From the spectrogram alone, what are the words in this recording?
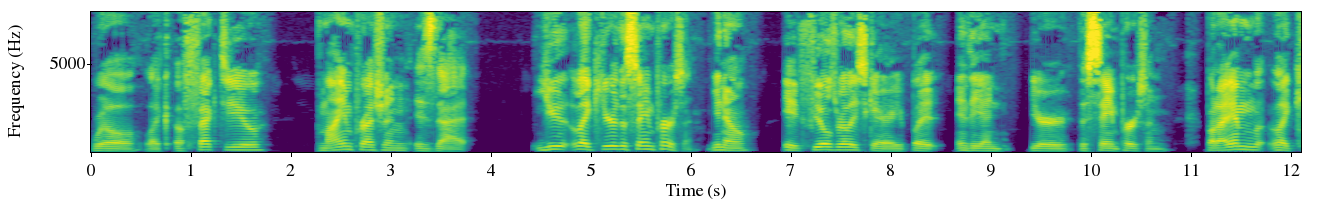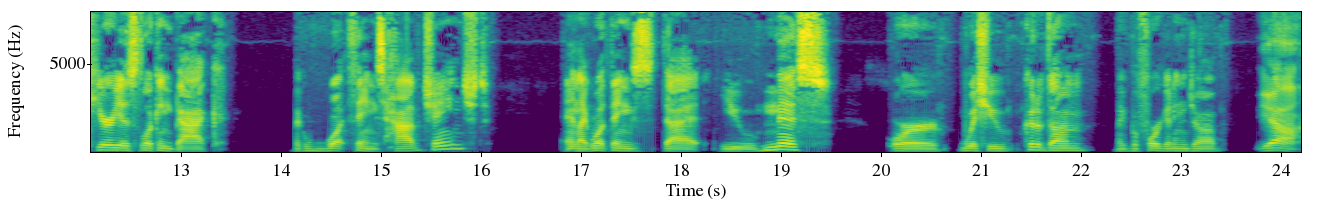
will like affect you, my impression is that you like you're the same person. You know, it feels really scary, but in the end, you're the same person. But I am like curious looking back, like what things have changed and like hmm. what things that you miss or wish you could have done like before getting the job. Yeah.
